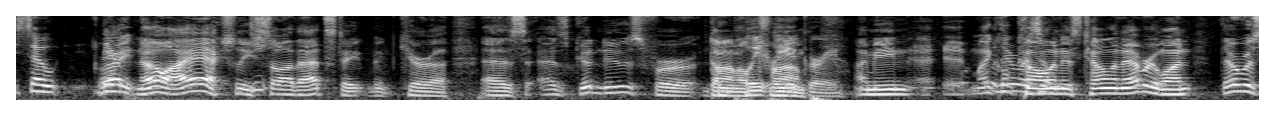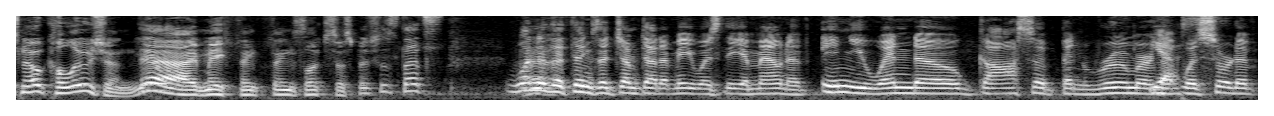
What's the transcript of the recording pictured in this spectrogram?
so Right. No, I actually saw that statement, Kyra, as as good news for Donald Trump. agree. I mean, uh, uh, Michael there was Cohen a- is telling everyone there was no collusion. Yeah, I may think things look suspicious. That's One of the things that jumped out at me was the amount of innuendo, gossip, and rumor Yes. that was sort of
